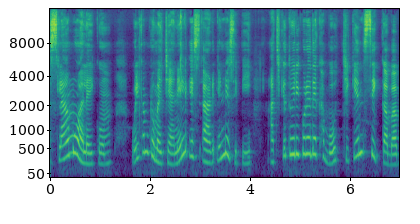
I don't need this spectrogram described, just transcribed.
আসসালামু আলাইকুম। Welcome to my channel S R N recipe. আজকে তৈরি করে দেখাবো চিকেন সিক কাবাব।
